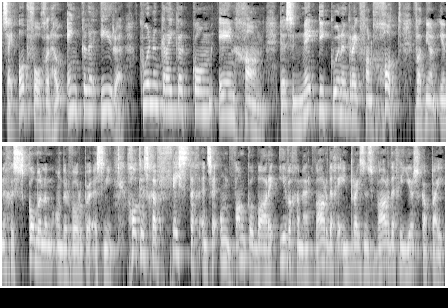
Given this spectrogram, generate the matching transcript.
Sy opvolger hou enkele ure Koninkryke kom en gaan. Dis net die koninkryk van God wat nie aan enige skommeling onderworpe is nie. God is gefestig in sy onwankelbare, ewige, merkwaardige en prysenswaardige heerskappy.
